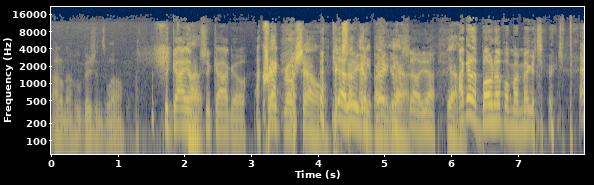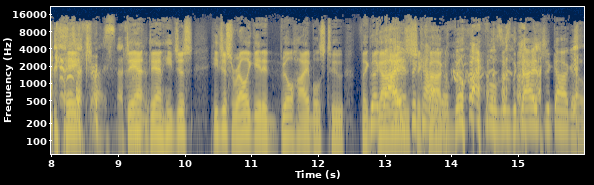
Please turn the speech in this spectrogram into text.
I don't know who visions well. the guy in uh, Chicago, Craig Groeschel. yeah, there you go. Anybody. Craig yeah. Groeschel, yeah. yeah. I got to bone up on my megachurch. hey, that's right. That's Dan, right. Dan, he just he just relegated Bill Hybels to the, the guy, guy, in, in Chicago. Chicago. Bill Hybels is the guy in Chicago.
